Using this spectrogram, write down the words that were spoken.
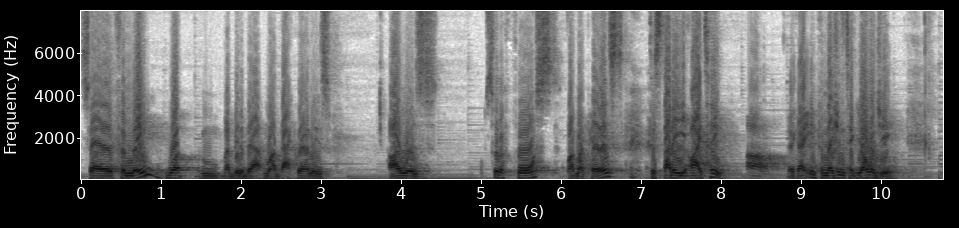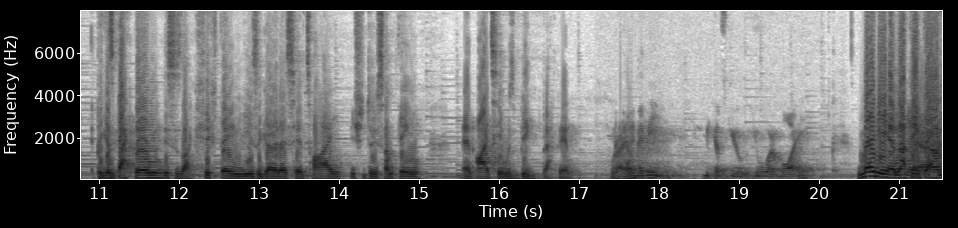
So for me, what a bit about my background is, I was sort of forced by my parents to study IT, Oh. Ah. okay, information technology, because back then, this is like 15 years ago, they said, Ty, you should do something, and IT was big back then. Right. okay? Maybe because you you were a boy. Maybe, and I think, um,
